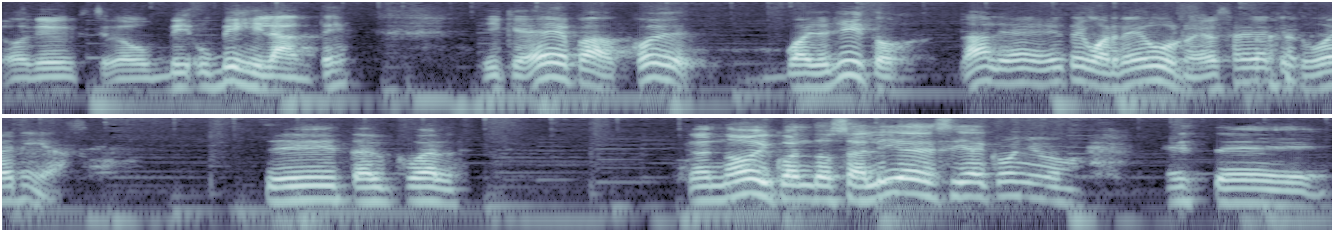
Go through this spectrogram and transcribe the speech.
o de, un, vigilante y que, ¡epa! Guayollito, dale, te guardé uno. Yo sabía que tú venías. Sí, tal cual. No, y cuando salía decía, coño, este,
